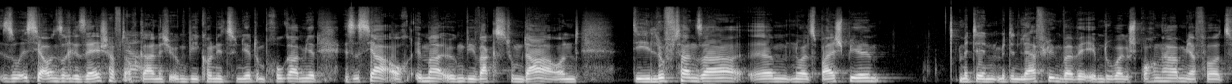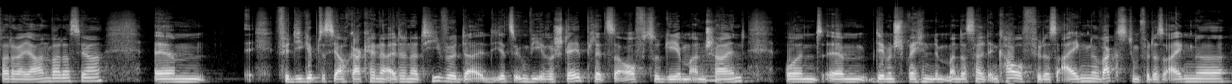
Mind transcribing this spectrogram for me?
so ist ja unsere Gesellschaft ja. auch gar nicht irgendwie konditioniert und programmiert. Es ist ja auch immer irgendwie Wachstum da und die Lufthansa, ähm, nur als Beispiel, mit den, mit den Leerflügen, weil wir eben drüber gesprochen haben, ja vor zwei, drei Jahren war das ja, ähm, für die gibt es ja auch gar keine Alternative, da jetzt irgendwie ihre Stellplätze aufzugeben anscheinend. Mhm. Und ähm, dementsprechend nimmt man das halt in Kauf für das eigene Wachstum, für das eigene,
